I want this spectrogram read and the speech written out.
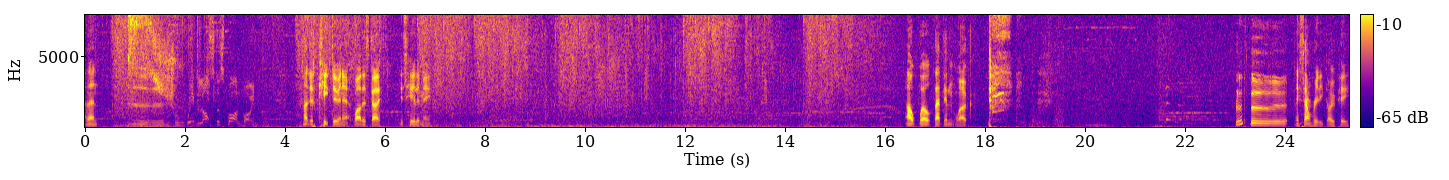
And then, We've lost the spawn point. and I just keep doing it while this guy is healing me. Oh, well, that didn't work. they sound really dopey.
